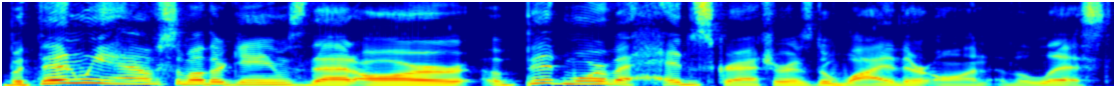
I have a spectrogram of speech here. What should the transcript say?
But then we have some other games that are a bit more of a head scratcher as to why they're on the list.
